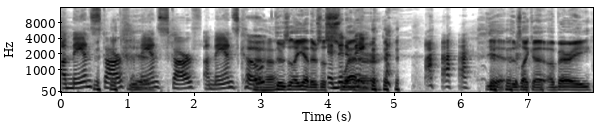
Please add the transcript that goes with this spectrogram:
a man's scarf, a Yeah. man's scarf, a man's coat. Uh-huh. There's like yeah, there's a And then a sweater. yeah, there's like a, a very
